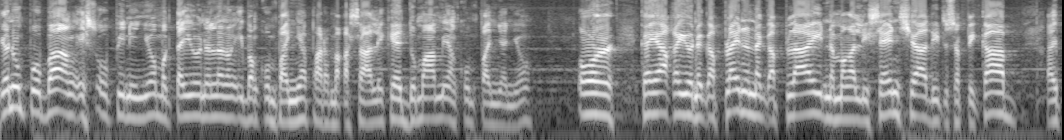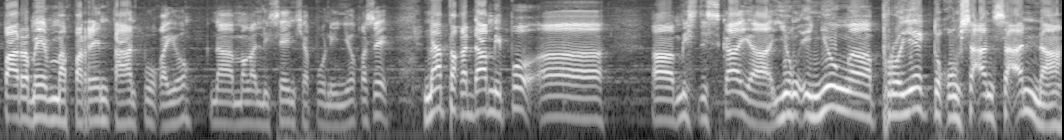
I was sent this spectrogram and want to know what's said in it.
ganun po ba ang SOP ninyo? Magtayo na lang ng ibang kumpanya para makasali, kaya dumami ang kumpanya nyo? Or kaya kayo nag-apply na nag-apply ng mga lisensya dito sa PICAB ay para may maparentahan po kayo na mga lisensya po ninyo. Kasi napakadami po, ah ah, Miss Diskaya, yung inyong ah, proyekto kung saan-saan na,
